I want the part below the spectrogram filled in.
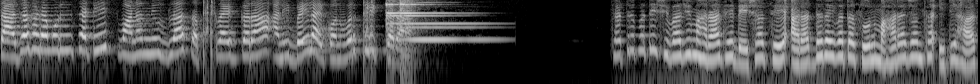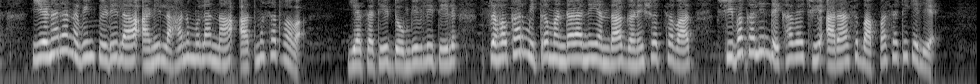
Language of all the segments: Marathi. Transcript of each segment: ताज्या घडामोडींसाठी स्वानंद न्यूजला सबस्क्राईब करा आणि बेल आयकॉनवर क्लिक करा. छत्रपती शिवाजी महाराज हे देशाचे आराध्य दैवत असून महाराजांचा इतिहास येणाऱ्या नवीन पिढीला आणि लहान मुलांना आत्मसात व्हावा. यासाठी डोंबिवलीतील सहकार मित्र मंडळाने यंदा गणेशोत्सवात शिवकालीन देखाव्याची आरास बाप्पासाठी केली आहे.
